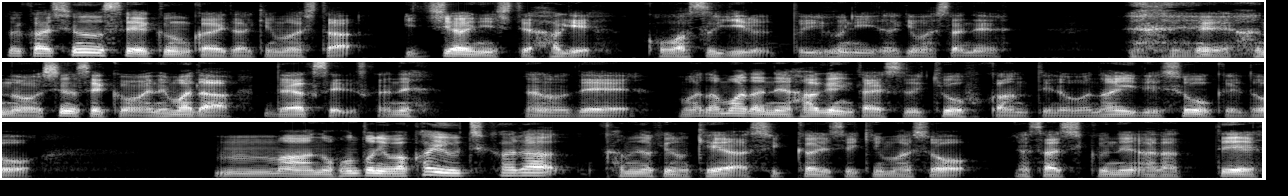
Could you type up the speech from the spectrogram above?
それから、俊生くんからいただきました。一夜にしてハゲ、怖すぎるというふうにいただきましたね。えあの、俊生くんはね、まだ大学生ですかね。なので、まだまだね、ハゲに対する恐怖感っていうのはないでしょうけど、うん、まあ、あの、本当に若いうちから髪の毛のケアしっかりしていきましょう。優しくね、洗って、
